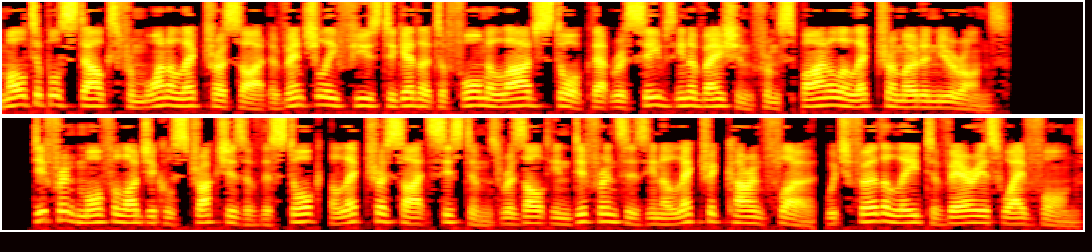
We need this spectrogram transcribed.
Multiple stalks from one electrocyte eventually fuse together to form a large stalk that receives innervation from spinal electromotor neurons. Different morphological structures of the stalk, electrocyte systems result in differences in electric current flow, which further lead to various waveforms.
